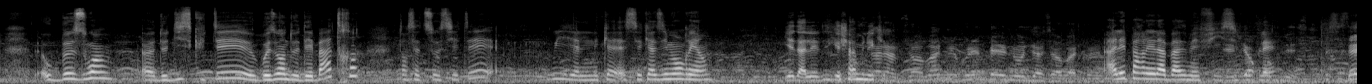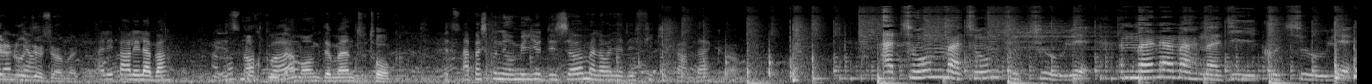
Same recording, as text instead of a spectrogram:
au besoin euh, de discuter, au besoin de débattre dans cette société, oui, elle n'est qu'a- c'est quasiment rien. یه دلیل دیگه هم اینه که Allez parler là-bas, mes filles, s'il vous plaît. Allez parler là-bas. It's not good among the men to talk. Ah, parce qu'on est au milieu des hommes, alors il y a des filles qui parlent, d'accord. اتم متوم تو طوله منم احمدی کوتوله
